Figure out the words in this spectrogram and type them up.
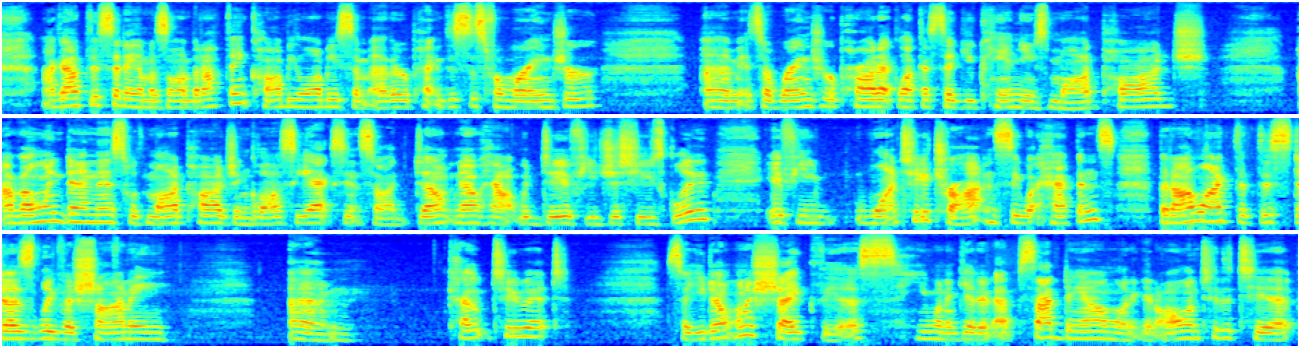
I got this at Amazon, but I think Hobby Lobby, some other. This is from Ranger. Um, it's a Ranger product. Like I said, you can use Mod Podge. I've only done this with Mod Podge and Glossy Accent, so I don't know how it would do if you just use glue. If you want to, try it and see what happens. But I like that this does leave a shiny um, coat to it. So you don't want to shake this. You want to get it upside down, let it get all into the tip,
